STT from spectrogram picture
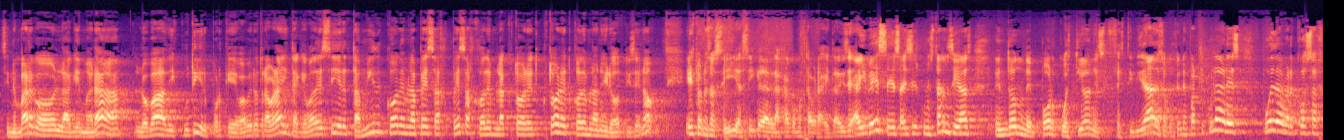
Sin embargo, la Gemara lo va a discutir porque va a haber otra braita que va a decir Tamid Kodem la Pesach, Pesach Kodem la Ktoret, Ktoret Kodem la Neirot. Dice, no, esto no es así, así queda la como esta braita. Dice, hay veces, hay circunstancias en donde por cuestiones, festividades o cuestiones particulares, puede haber cosas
